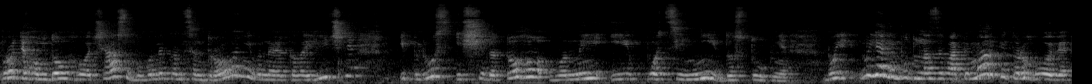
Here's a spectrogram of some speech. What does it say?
протягом довгого часу, бо вони концентровані, вони екологічні, і плюс і ще до того вони і по ціні доступні. Бо ну я не буду називати марки торгові,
